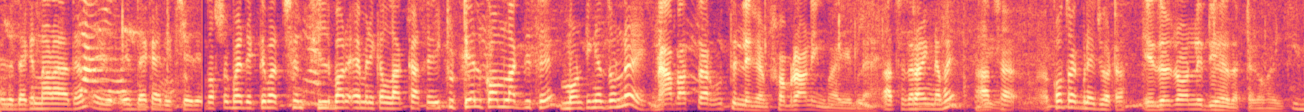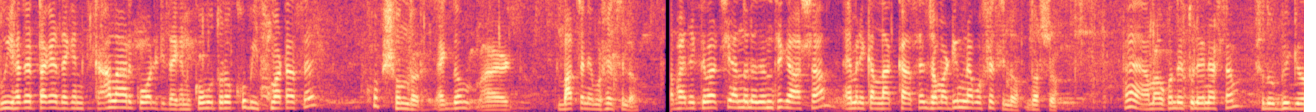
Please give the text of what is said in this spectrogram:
এই যে দেখেন নাড়া দেন এই- দেখাই দিচ্ছে এই। দর্শক ভাই দেখতে পাচ্ছেন সিলভার আমেরিকান লাক্কা আছে। একটু টেল কম লাগতেছে মন্টিং এর জন্য। না বাচ্চার ভর্তি নিলাম সব রানিং ভাই এগুলা। আচ্ছা রানিং না ভাই? আচ্ছা কত রাখবেন এই জোয়াটা এই জোড়াটা অনলি দুই হাজার টাকা ভাই। দুই হাজার টাকায় দেখেন কালার কোয়ালিটি দেখেন কবুতরও খুব স্মার্ট আছে খুব সুন্দর একদম আর বাচ্চা নিয়ে বসেছিল। ভাই দেখতে পাচ্ছি আন্দোলন থেকে আসা আমেরিকান লাক্কা আছে। জমা ডিম না বসেছিল দর্শক। হ্যাঁ আমরা ওখান থেকে তুলে নিয়ে আসলাম। শুধু ভিডিও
